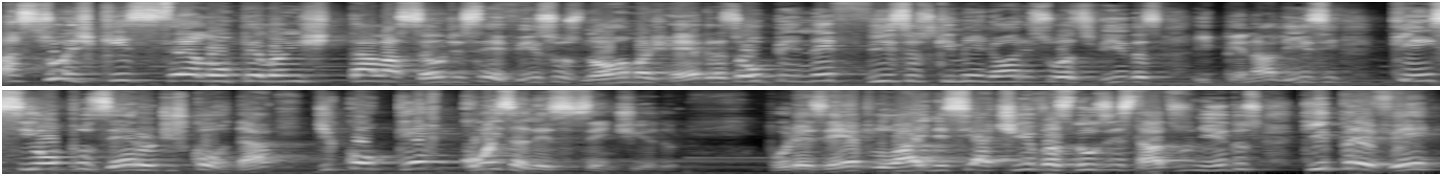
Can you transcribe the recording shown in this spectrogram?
Ações que zelam pela instalação de serviços, normas, regras ou benefícios que melhorem suas vidas e penalize quem se opuser ou discordar de qualquer coisa nesse sentido. Por exemplo, há iniciativas nos Estados Unidos que prevê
